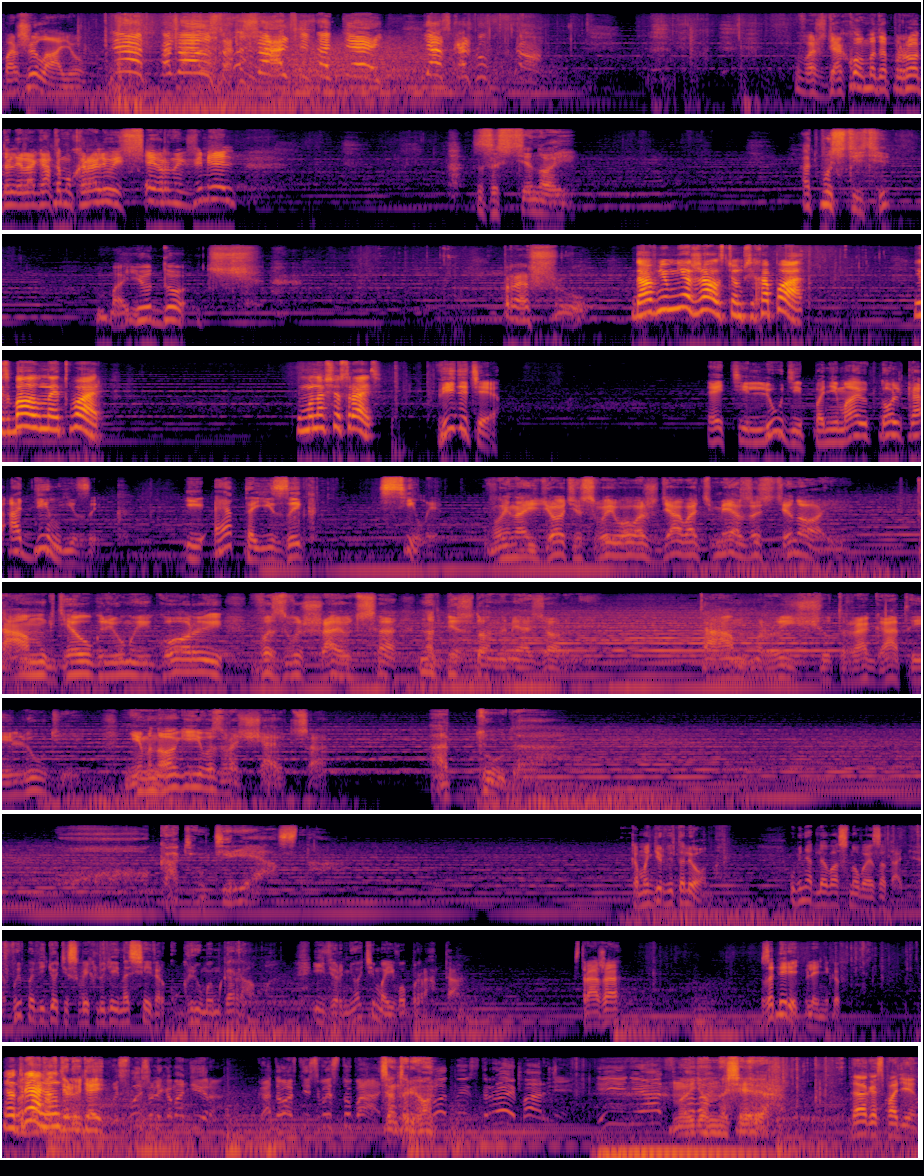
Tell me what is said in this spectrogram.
пожелаю. Нет, пожалуйста, жальтесь над ней! Я скажу все! Вождя Комода продали рогатому королю из северных земель за стеной. Отпустите мою дочь. Прошу. Да в нем нет жалости, он психопат. Избалованная тварь. Ему на все срать. Видите? Эти люди понимают только один язык. И это язык силы. вы найдете своего вождя во тьме за стеной. Там, где угрюмые горы возвышаются над бездонными озерами. Там рыщут рогатые люди. Немногие возвращаются оттуда. О, как интересно. Командир Виталион, у меня для вас новое задание. Вы поведете своих людей на север к угрюмым горам и вернете моего брата. Стража, запереть пленников. Ну, Вот реально. Готовьте людей. Вы слышали командира? Готовьтесь выступать! Центурион, строй, парни! Мы идем на север. Да, господин.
